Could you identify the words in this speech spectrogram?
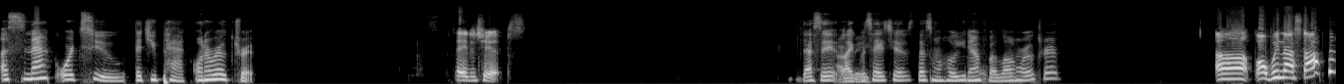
a snack or two that you pack on a road trip. Potato chips. That's it. I like mean, potato chips. That's gonna hold you down for a long road trip. Uh, oh, we're not stopping.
